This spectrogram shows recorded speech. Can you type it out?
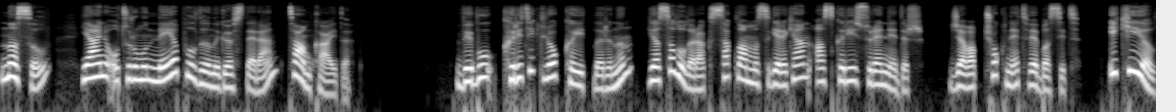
nasıl, yani oturumun ne yapıldığını gösteren tam kaydı. Ve bu kritik log kayıtlarının yasal olarak saklanması gereken asgari süre nedir? Cevap çok net ve basit. 2 yıl.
